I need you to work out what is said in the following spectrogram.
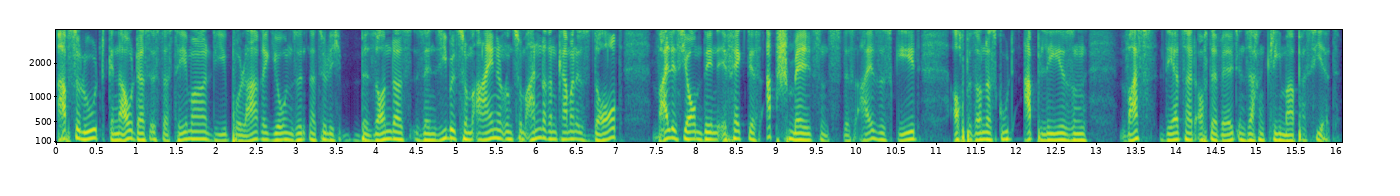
Absolut, genau das ist das Thema. Die Polarregionen sind natürlich besonders sensibel zum einen und zum anderen kann man es dort, weil es ja um den Effekt des Abschmelzens des Eises geht, auch besonders gut ablesen, was derzeit auf der Welt in Sachen Klima passiert.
